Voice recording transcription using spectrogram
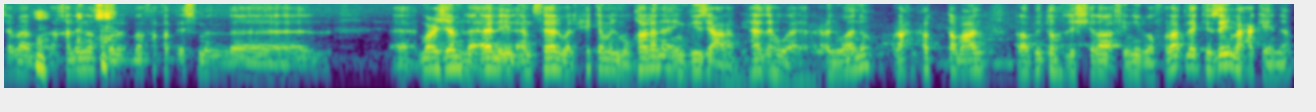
تمام. خلينا نذكر فقط اسم معجم لآلئ الأمثال والحكم المقارنة إنجليزي عربي. هذا هو عنوانه. راح نحط طبعا رابطه للشراء في نيل وفرات. لكن زي ما حكينا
